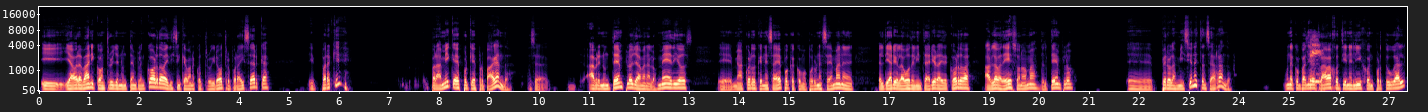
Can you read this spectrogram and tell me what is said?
Y, y, ahora van y construyen un templo en Córdoba y dicen que van a construir otro por ahí cerca. ¿Y para qué? Para mí que es porque es propaganda. O sea, abren un templo, llaman a los medios. Eh, me acuerdo que en esa época, como por una semana, el, diario La Voz del Interior ahí de Córdoba hablaba de eso nomás, del templo. Eh, pero las misiones están cerrando. Una compañía de trabajo tiene el hijo en Portugal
